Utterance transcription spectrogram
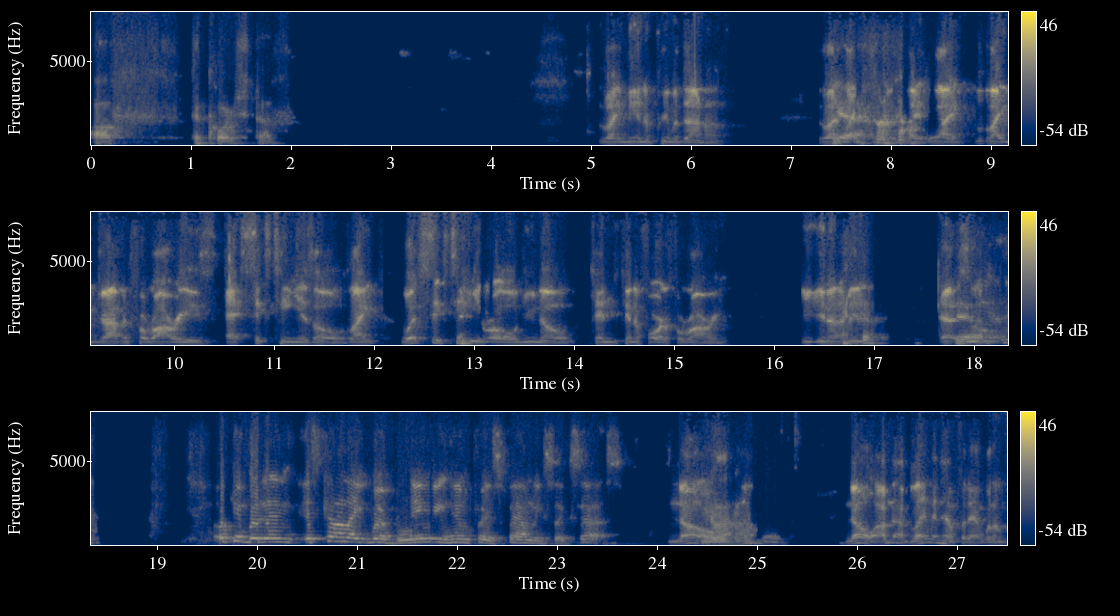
off the court stuff. Like being a prima donna. Like, Yeah. like, like, like, like driving Ferraris at 16 years old. Like, What 16 year old you know can can afford a Ferrari? You, you know what I mean? Yeah. so- Okay, but then it's kind of like we're blaming him for his family success. no, No. no, no, I'm not blaming him for that. What I'm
